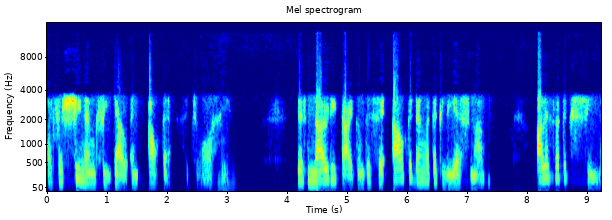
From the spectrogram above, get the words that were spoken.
sy voorsiening vir jou in elke situasie. Hmm. Dis nou die tyd om te sê elke ding wat ek lees nou, alles wat ek sien,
